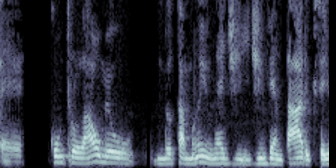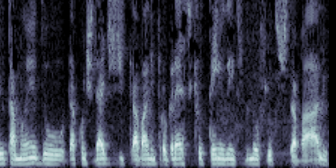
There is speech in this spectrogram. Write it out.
é, controlar o meu, meu tamanho né, de, de inventário, que seria o tamanho do, da quantidade de trabalho em progresso que eu tenho dentro do meu fluxo de trabalho,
